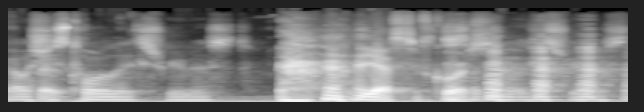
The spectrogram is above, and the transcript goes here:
oh, she's totally extremist. yes, of course. Extremist.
